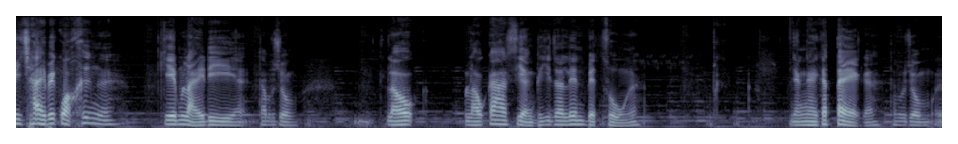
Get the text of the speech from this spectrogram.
มีชัยไปกว่าครึ่งนะเกมไหลดีอะท่านผู้ชม แล้ว เรากล้าเสี่ยงที่จะเล่นเบ็ดสูงนะยังไงก็แตกนะท่านผู้ชม เอ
